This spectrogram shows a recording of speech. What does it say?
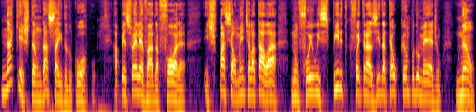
Na questão da saída do corpo, a pessoa é levada fora espacialmente ela está lá. Não foi o espírito que foi trazido até o campo do médium. Não.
